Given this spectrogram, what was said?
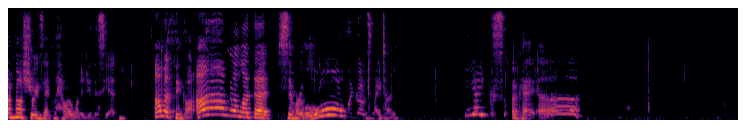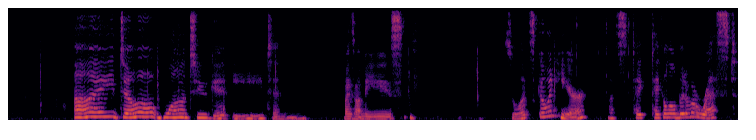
I'm not sure exactly how I want to do this yet. I'm going to think on I'm going to let that simmer a little. Oh my god, it's nighttime. Yikes. Okay. Uh, I don't want to get eaten by zombies. So let's go in here. Let's take take a little bit of a rest.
